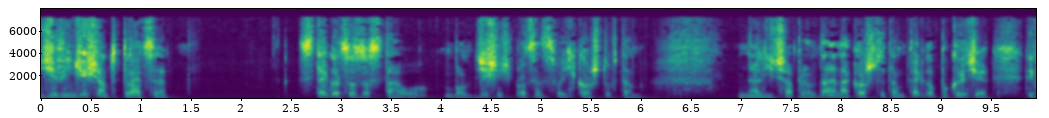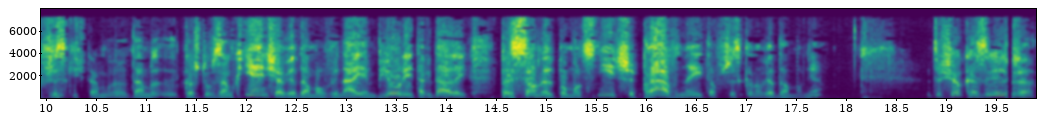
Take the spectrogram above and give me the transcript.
90% z tego, co zostało, bo 10% swoich kosztów tam nalicza, prawda, na koszty tamtego, pokrycie tych wszystkich tam, tam kosztów zamknięcia, wiadomo, wynajem biur i tak dalej, personel pomocniczy, prawny i to wszystko, no wiadomo, nie? To się okazuje, że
